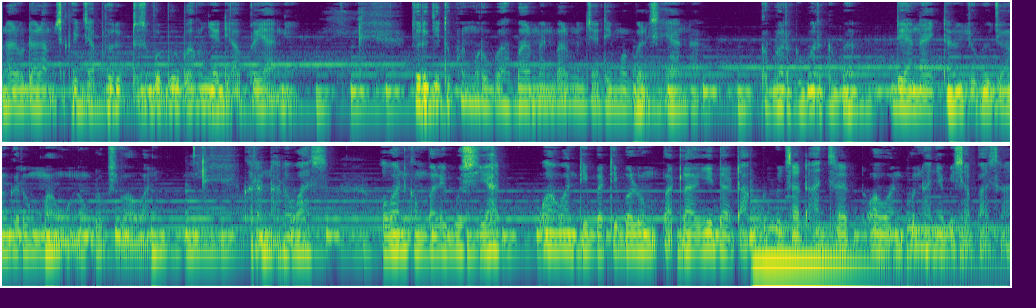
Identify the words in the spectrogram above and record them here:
Lalu dalam sekejap jurik tersebut berubah menjadi Apriani jurik itu pun merubah bal main bal menjadi mobil Siana gebar-gebar-gebar dia naik dan ujung-ujung gerung mau nomblok si Wawan. Karena rawas Wawan kembali busiat. Wawan tiba-tiba lompat lagi dan takut saat ajret Wawan pun hanya bisa pasrah.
